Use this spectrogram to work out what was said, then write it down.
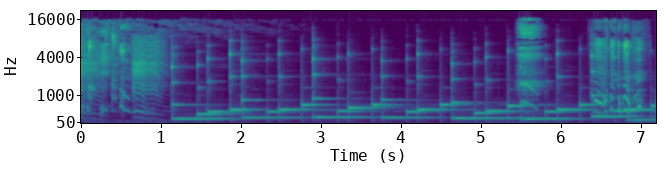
Ha ha ha!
